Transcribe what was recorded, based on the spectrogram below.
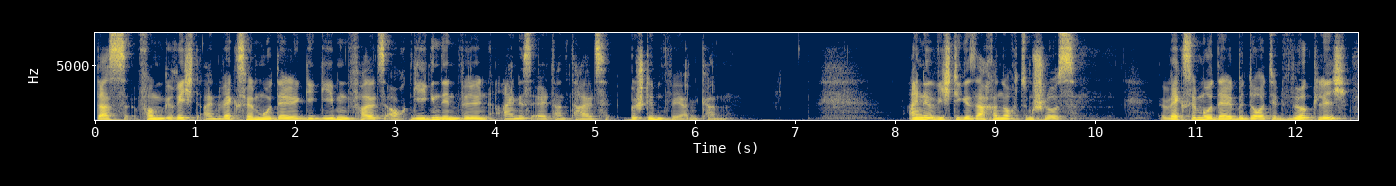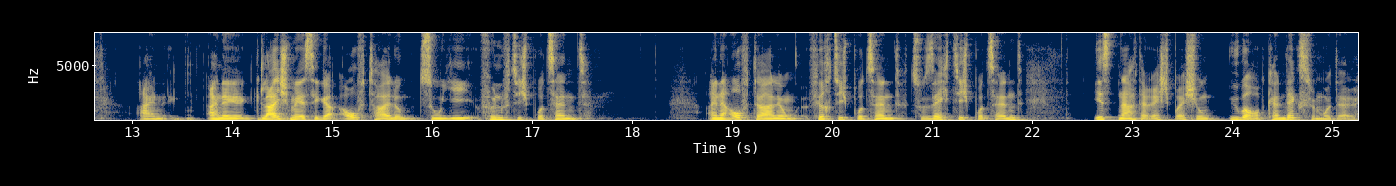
dass vom Gericht ein Wechselmodell gegebenenfalls auch gegen den Willen eines Elternteils bestimmt werden kann. Eine wichtige Sache noch zum Schluss. Wechselmodell bedeutet wirklich ein, eine gleichmäßige Aufteilung zu je 50 Prozent. Eine Aufteilung 40 Prozent zu 60 Prozent ist nach der Rechtsprechung überhaupt kein Wechselmodell.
